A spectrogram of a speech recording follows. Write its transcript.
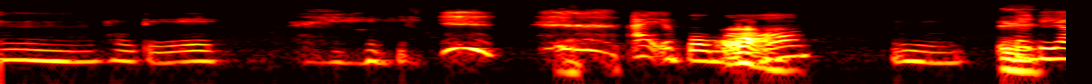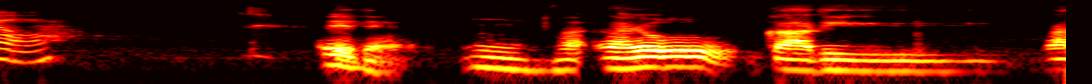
อืมဟုတ်တယ်အဲ့အပေါ်မှာอืมတတိယရောအဲ့တဲ့อืมငါတို့ကဒီငါ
